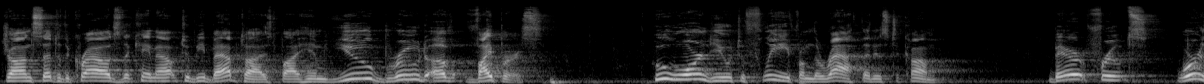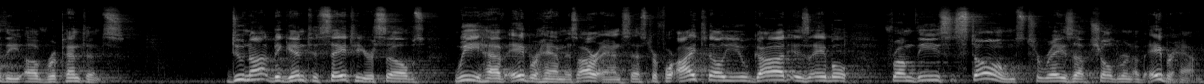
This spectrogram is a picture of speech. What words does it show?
John said to the crowds that came out to be baptized by him, You brood of vipers, who warned you to flee from the wrath that is to come? Bear fruits worthy of repentance. Do not begin to say to yourselves, We have Abraham as our ancestor, for I tell you, God is able from these stones to raise up children of Abraham.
